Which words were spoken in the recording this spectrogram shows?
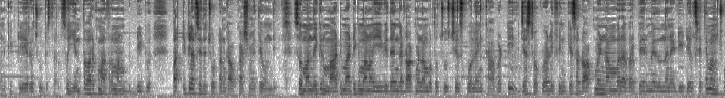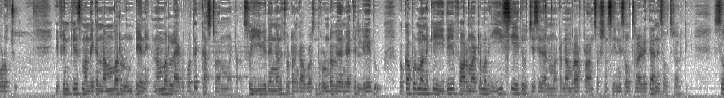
మనకి క్లియర్గా చూపిస్తారు. సో ఇంతవరకు మాత్రం మనం డీట్ పర్టికులర్స్ అయితే చూడటానికి అవకాశం అయితే ఉంది. సో మన దగ్గర మాటి మాటికి మనం ఈ విధంగా డాక్యుమెంట్ నెంబర్తో చూస్ చేసుకోలేం కాబట్టి జస్ట్ ఒకవేళ ఇఫ్ ఇన్ కేస్ ఆ డాక్యుమెంట్ నెంబర్ ఎవరి పేరు మీద ఉందనే డీటెయిల్స్ అయితే మనం చూడొచ్చు. ఇఫ్ ఇన్ కేస్ మన దగ్గర నంబర్లు ఉంటేనే నంబర్ లేకపోతే కష్టం అనమాట సో ఈ విధంగానే చూడడానికి అవకాశం ఉంది. రెండో విధంగా అయితే లేదు. ఒకప్పుడు మనకి ఇదే ఫార్మాట్లో మనకి ఈసీ అయితే వచ్చేసేది అనమాట నెంబర్ ఆఫ్ ట్రాన్సాక్షన్స్ ఎన్ని సంవత్సరాలు అయితే అన్ని సంవత్సరాలకి. సో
